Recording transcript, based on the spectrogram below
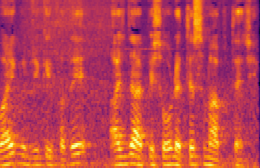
ਵਾਹਿਗੁਰੂ ਜੀ ਕੀ ਫਤਿਹ। ਅੱਜ ਦਾ ਐਪੀਸੋਡ ਇੱਥੇ ਸਮਾਪਤ ਹੈ ਜੀ।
